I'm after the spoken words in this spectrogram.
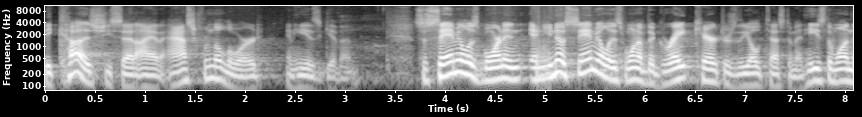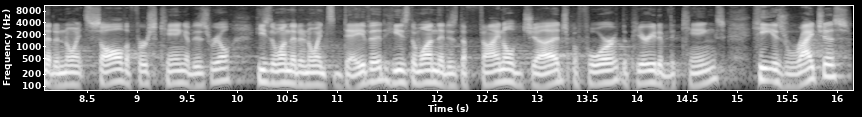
because she said, I have asked from the Lord, and he is given. So Samuel is born, and, and you know, Samuel is one of the great characters of the Old Testament. He's the one that anoints Saul, the first king of Israel. He's the one that anoints David. He's the one that is the final judge before the period of the kings. He is righteous.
